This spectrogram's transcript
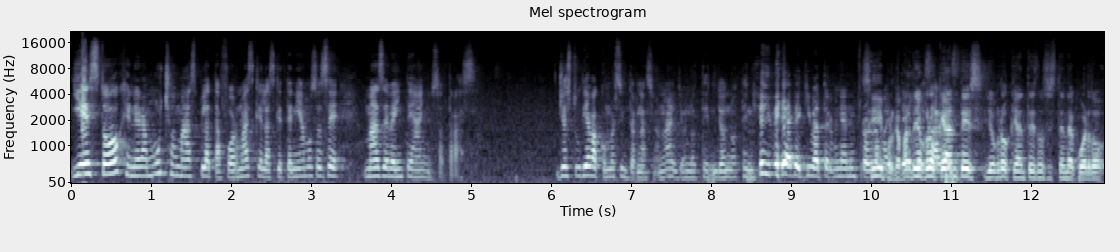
y esto genera mucho más plataformas que las que teníamos hace más de 20 años atrás. Yo estudiaba comercio internacional, yo no, ten- yo no tenía idea de que iba a terminar en un programa. Sí, porque aparte yo creo que ¿sabes? antes, yo creo que antes no se estén de acuerdo,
